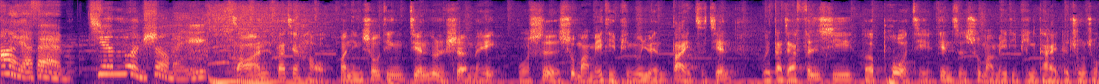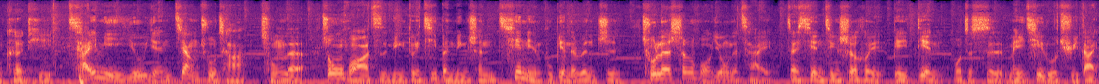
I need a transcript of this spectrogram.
，IFM 兼论社媒。早安，大家好，欢迎收听兼论社媒，我是数码媒体评论员戴子坚，为大家分析和破解电子数码媒体平台的种种课题。柴米油盐酱醋茶，成了中华子民对基本民生千年不变的认知。除了生活用的柴，在现今社会被电或者是煤气炉取代，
